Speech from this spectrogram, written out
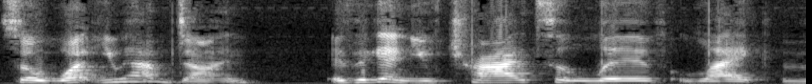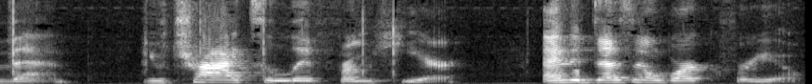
So, what you have done is again, you've tried to live like them. You've tried to live from here, and it doesn't work for you.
